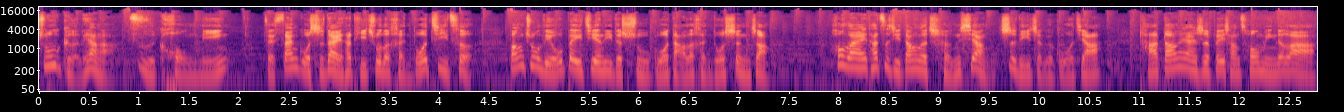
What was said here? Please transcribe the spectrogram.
诸葛亮啊，字孔明，在三国时代，他提出了很多计策。帮助刘备建立的蜀国打了很多胜仗，后来他自己当了丞相，治理整个国家，他当然是非常聪明的啦。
